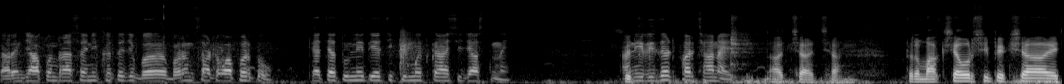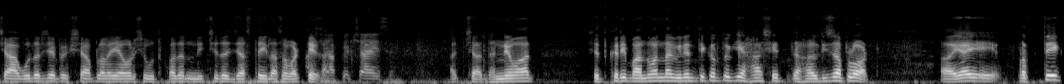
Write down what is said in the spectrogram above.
कारण जे आपण रासायनिक खतं जे भर भरमसाठ वापरतो त्याच्या तुलनेत याची किंमत काय अशी जास्त नाही. आणि रिझल्ट फार छान आहे अच्छा अच्छा. तर मागच्या वर्षीपेक्षा याच्या अगोदरच्या पेक्षा आपल्याला यावर्षी उत्पादन निश्चितच जास्त येईल असं वाटते अशी का अपेक्षा आहे सर. अच्छा धन्यवाद. शेतकरी बांधवांना विनंती करतो की हा शेत हळदीचा प्लॉट या प्रत्येक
